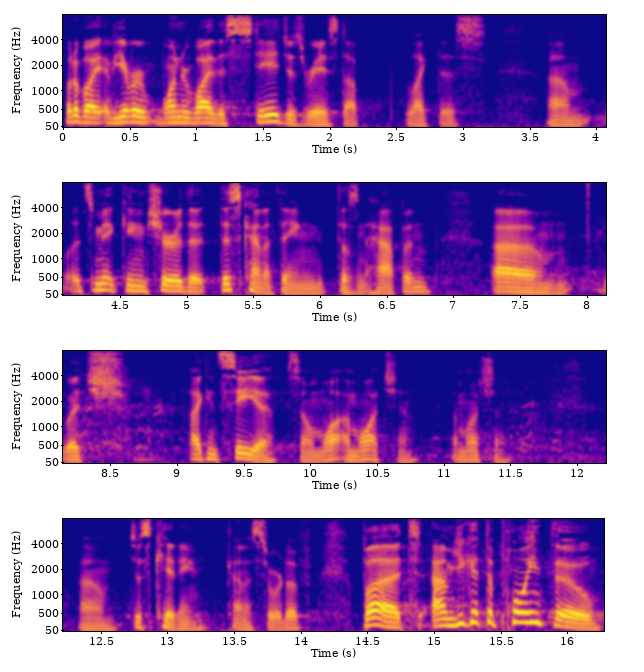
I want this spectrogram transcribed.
What about, have you ever wondered why the stage is raised up like this? Um, it's making sure that this kind of thing doesn't happen, um, which I can see you, so I'm, I'm watching. I'm watching. Um, just kidding, kind of, sort of. But um, you get the point, though.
